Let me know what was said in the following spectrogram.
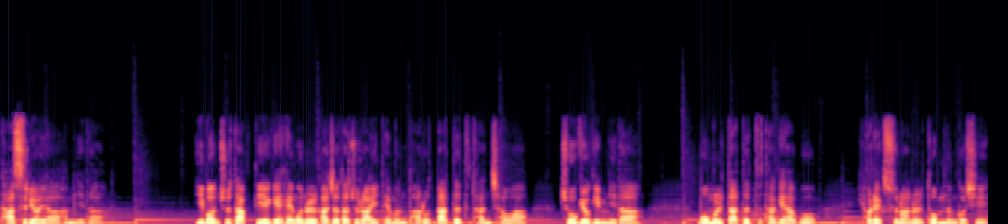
다스려야 합니다. 이번 주 닭띠에게 행운을 가져다 줄 아이템은 바로 따뜻한 차와 조격입니다. 몸을 따뜻하게 하고 혈액순환을 돕는 것이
